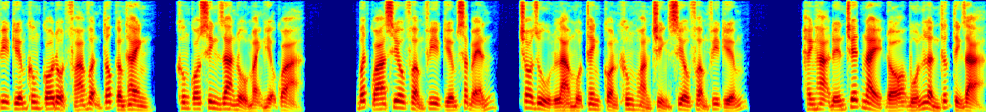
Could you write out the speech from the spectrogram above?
phi kiếm không có đột phá vận tốc âm thanh, không có sinh ra nổ mạnh hiệu quả. Bất quá siêu phẩm phi kiếm sắc bén, cho dù là một thanh còn không hoàn chỉnh siêu phẩm phi kiếm. Hành hạ đến chết này đó bốn lần thức tỉnh giả,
